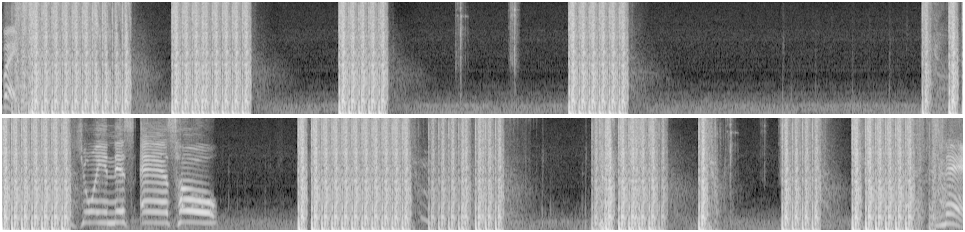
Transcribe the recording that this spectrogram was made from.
face. Enjoying this asshole? And now.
